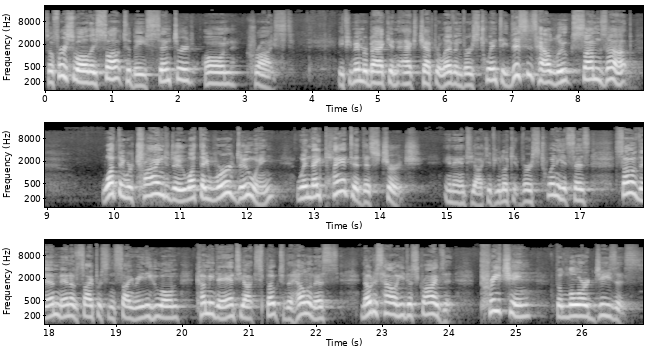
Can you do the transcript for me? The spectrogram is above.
So, first of all, they sought to be centered on Christ. If you remember back in Acts chapter 11, verse 20, this is how Luke sums up what they were trying to do, what they were doing when they planted this church in Antioch. If you look at verse 20, it says, Some of them, men of Cyprus and Cyrene, who on coming to Antioch spoke to the Hellenists, notice how he describes it preaching the Lord Jesus.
